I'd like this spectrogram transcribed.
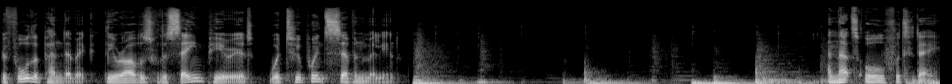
before the pandemic, the arrivals for the same period were 2.7 million. And that's all for today.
